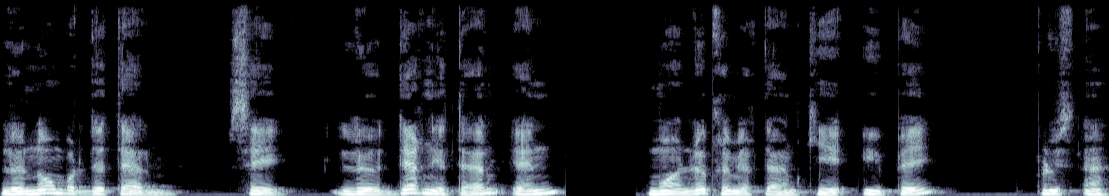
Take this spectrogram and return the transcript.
le nombre de termes c'est le dernier terme n moins le premier terme qui est up plus 1.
